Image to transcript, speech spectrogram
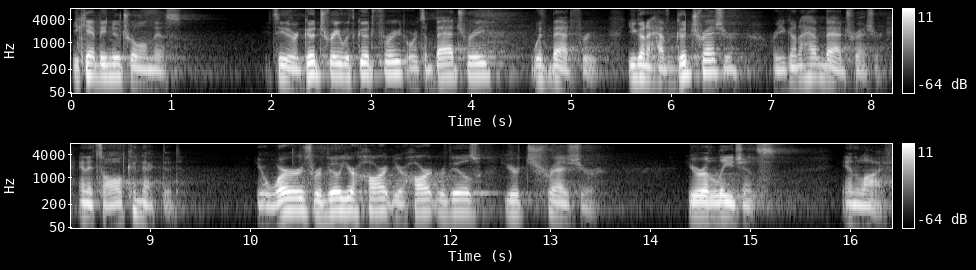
you can't be neutral on this. It's either a good tree with good fruit or it's a bad tree with bad fruit. You're going to have good treasure or you're going to have bad treasure. And it's all connected. Your words reveal your heart, your heart reveals your treasure, your allegiance in life.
